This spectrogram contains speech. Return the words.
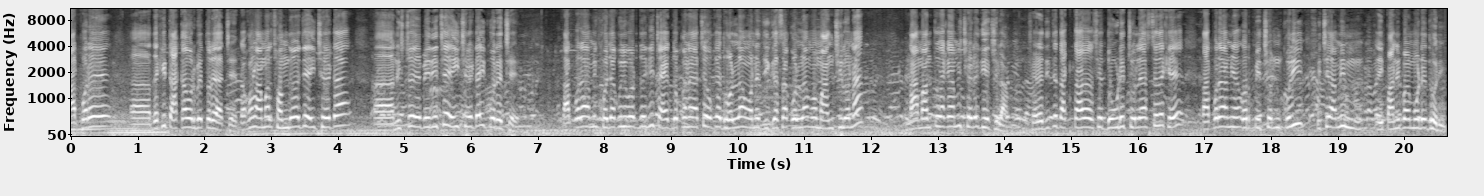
তারপরে দেখি টাকা ওর ভেতরে আছে। তখন আমার সন্দেহ যে এই ছেলেটা নিশ্চয়ই বেরিয়েছে, এই ছেলেটাই করেছে। তারপরে আমি খোঁজাখুঁজি করতে দেখি চায়ের দোকানে আছে, ওকে ধরলাম অনেক জিজ্ঞাসা করলাম, ও মানছিল না। না মানতে তাকে আমি ছেড়ে দিয়েছিলাম। ছেড়ে দিতে তাকে তার সে দৌড়ে চলে আসছে দেখে, তারপরে আমি ওর পেছন করি, পিছে আমি এই পানিপাড় মোড়ে ধরি।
